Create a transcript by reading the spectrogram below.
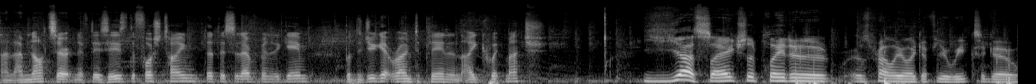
and I'm not certain if this is the first time that this had ever been in a game, but did you get round to playing an I Quit match? Yes, I actually played it. It was probably like a few weeks ago.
